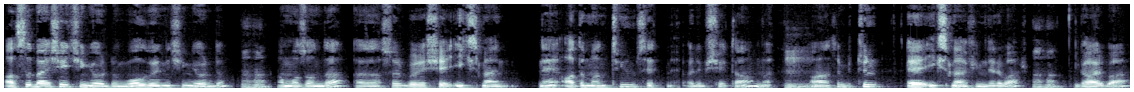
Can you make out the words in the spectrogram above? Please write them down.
Asıl ben şey için gördüm. Wolverine için gördüm. Hı. Amazon'da. Ondan sonra böyle şey X-Men ne? Adamantium set mi? Öyle bir şey tamam mı? Anlatayım. Bütün e, X-Men filmleri var hı. galiba.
